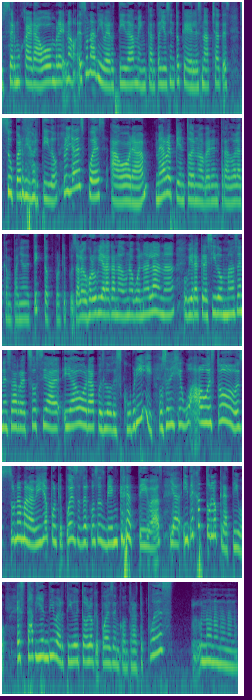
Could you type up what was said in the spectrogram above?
ser mujer a hombre. No, es una divertida, me encanta. Yo siento que el Snapchat es súper divertido, pero ya después, ahora, me arrepiento de no haber entrado a la campaña de TikTok porque pues a lo mejor hubiera ganado una buena lana, hubiera crecido más en esa red social y ahora pues lo descubrí. O sea, dije, wow, esto es una maravilla porque puedes hacer cosas bien creativas y, y deja tú lo creativo. Está bien divertido y todo lo que puedes encontrar. Te puedes no, no, no, no, no.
